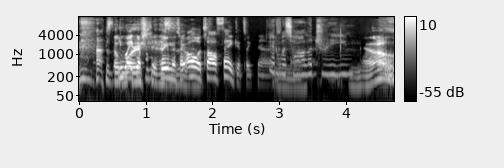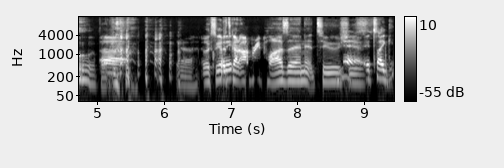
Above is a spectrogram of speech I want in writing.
It's the you wake up from a dream, as it's like, oh, it's all fake. It's like, no. It was all a dream. No. Uh, yeah. It looks good. but It's it- got Aubrey Plaza in it too. Yeah, She's it's like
